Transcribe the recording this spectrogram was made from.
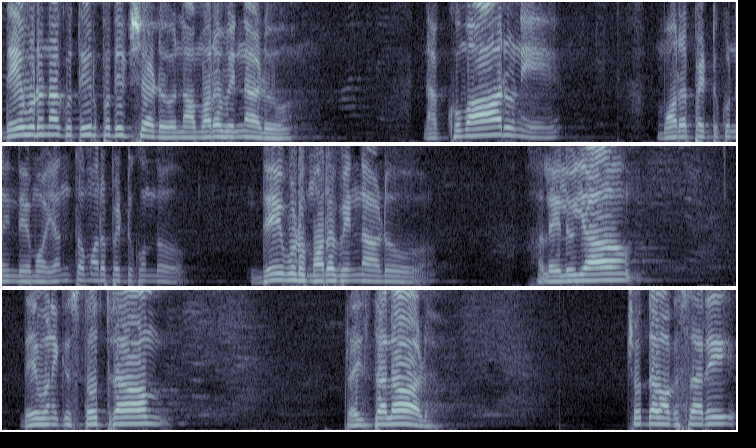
దేవుడు నాకు తీర్పు తీర్చాడు నా మొర విన్నాడు. నా కుమారుని మొర పెట్టుకునిందేమో ఎంత మొర పెట్టుకుందో దేవుడు మొర విన్నాడు. హలేలుయా దేవునికి స్తోత్రం. ప్రైజ్ ద లాడ్ చూద్దాం ఒకసారి.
